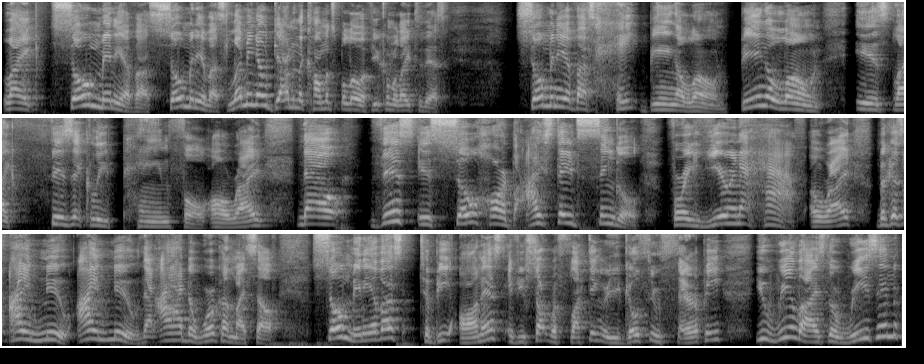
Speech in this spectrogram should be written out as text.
Like so many of us, so many of us, let me know down in the comments below if you can relate to this. So many of us hate being alone. Being alone is like physically painful, all right? Now, this is so hard, but I stayed single for a year and a half, all right? Because I knew, I knew that I had to work on myself. So many of us, to be honest, if you start reflecting or you go through therapy, you realize the reason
